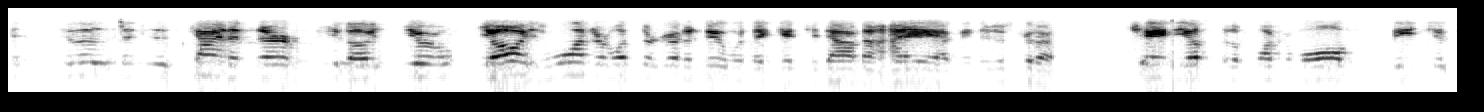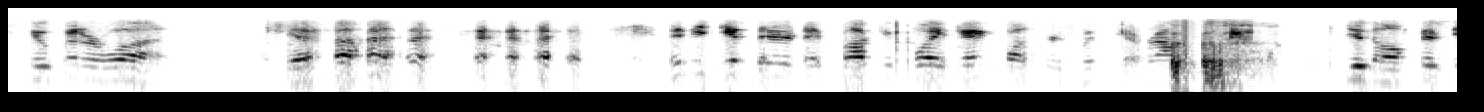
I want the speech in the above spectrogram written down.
it was it's kind of nerve. You know, you you always wonder what they're going to do when they get you down to IA. I mean, they're just going to chain you up to the fucking wall, beat you stupid, or what? Yeah. then you get there and they fucking play gangbusters with you around, you know, 50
